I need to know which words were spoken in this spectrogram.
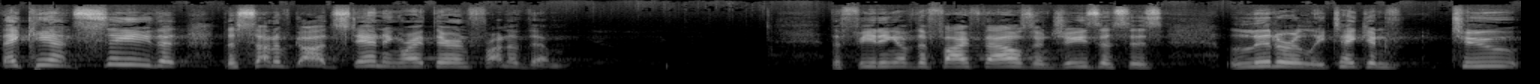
they can't see that the Son of God standing right there in front of them. The feeding of the 5,000, Jesus is literally taken two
